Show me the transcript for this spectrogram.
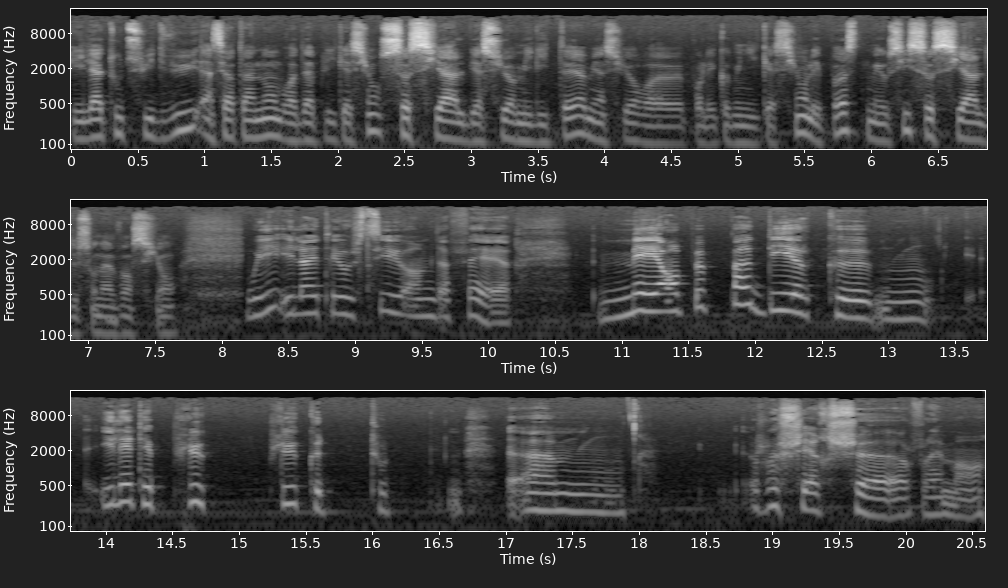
Et il a tout de suite vu un certain nombre d'applications sociales, bien sûr militaires, bien sûr euh, pour les communications, les postes, mais aussi sociales de son invention. Oui, il a été aussi homme d'affaires, mais on ne peut pas dire que hum, il était plus, plus que tout rechercheur vraiment.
